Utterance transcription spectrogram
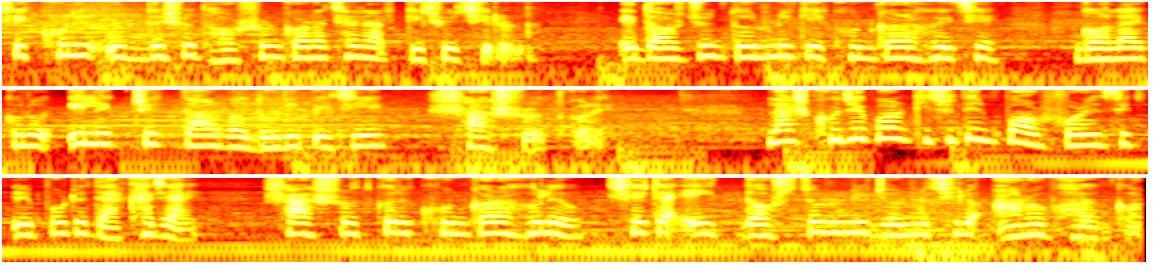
সেই খুনির উদ্দেশ্য ধর্ষণ করা ছাড়া আর কিছুই ছিল না। এই দশজন তরুণীকে খুন করা হয়েছে, গলায় কোনো ইলেকট্রিক তার বা দড়ি পেঁচিয়ে শ্বাসরোধ করে। লাশ খুঁজে পাওয়ার কিছুদিন পর ফরেন্সিক রিপোর্টে দেখা যায় শ্বাসরোধ করে খুন করা হলেও সেটা এই দশ তরুণীর জন্য ছিল আরও ভয়ঙ্কর।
